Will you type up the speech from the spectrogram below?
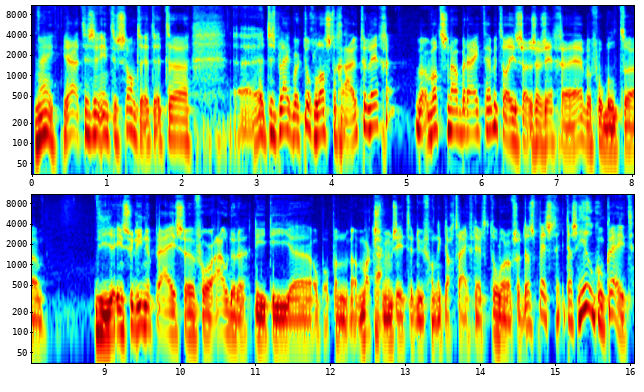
Nee, ja, het is een interessante. Het, het, uh, uh, het is blijkbaar toch lastig uit te leggen wat ze nou bereikt hebben. Terwijl je zou, zou zeggen, hè, bijvoorbeeld. Uh, die insulineprijzen voor ouderen, die, die uh, op, op een maximum ja. zitten nu van, ik dacht 35 dollar of zo. Dat is best, dat is heel concreet.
